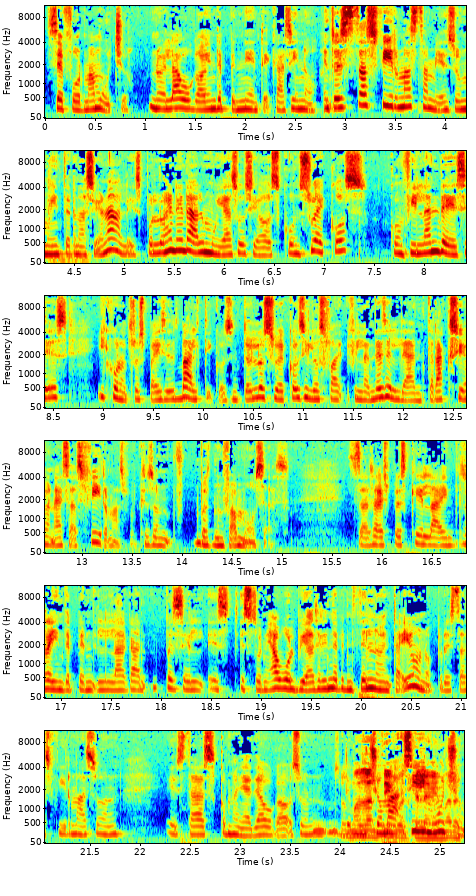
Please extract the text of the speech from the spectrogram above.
se forma mucho, no el abogado independiente, casi no. Entonces estas firmas también son muy internacionales, por lo general muy asociados con suecos, con finlandeses y con otros países bálticos. Entonces los suecos y los finlandeses le dan tracción a esas firmas porque son pues, muy famosas sabes pues que la, la pues el Estonia volvió a ser independiente en el 91, pero estas firmas son estas compañías de abogados son, de mucho más, sí, mucho.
